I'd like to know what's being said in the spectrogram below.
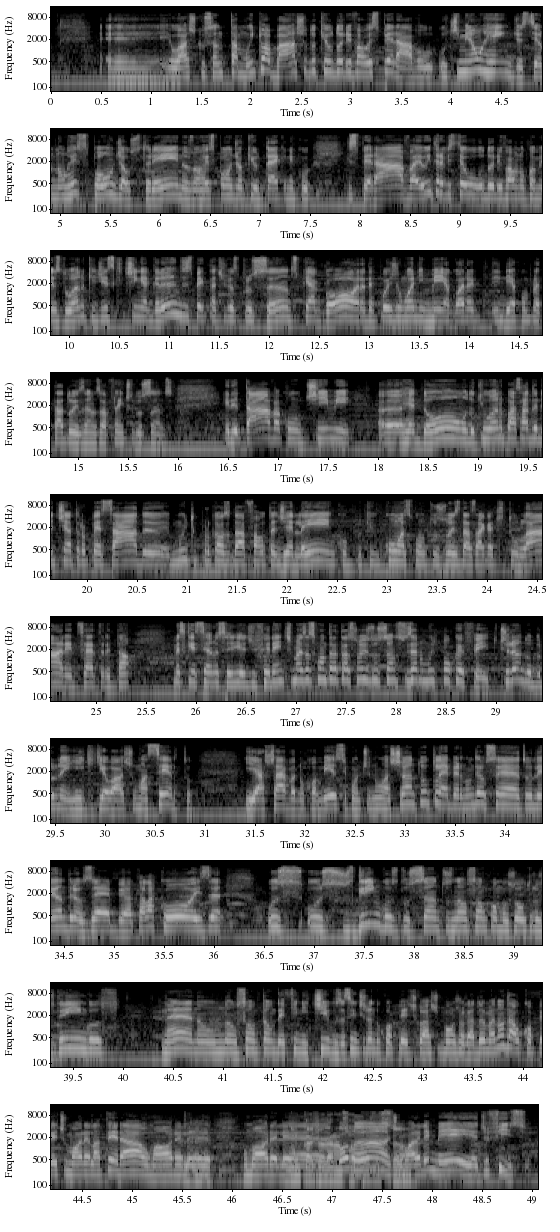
É, eu acho que o Santos está muito abaixo do que o Dorival esperava. O, o time não rende, esse ano não responde aos treinos, não responde ao que o técnico esperava. Eu entrevistei o Dorival no começo do ano, que disse que tinha grandes expectativas para o Santos, porque agora, depois de um ano e meio, agora ele ia completar dois anos à frente do Santos. Ele estava com o time ah, redondo, que o ano passado ele tinha tropeçado, eh, muito por causa da falta de elenco, porque com as contusões da zaga titular, etc e tal. Mas que esse ano seria diferente, mas as contratações do Santos fizeram muito pouco efeito. Tirando o Bruno Henrique, que eu acho um acerto, e achava no começo e continua achando, o Kleber não deu certo, o Leandro Eusébio, aquela coisa. Os, os gringos do Santos não são como os outros gringos. Né? Não, não são tão definitivos, assim, tirando o Copete, que eu acho bom jogador, mas não dá. O Copete, uma hora é lateral, uma hora ele é, uma hora ele Nunca é volante, uma hora ele é meia, é difícil.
